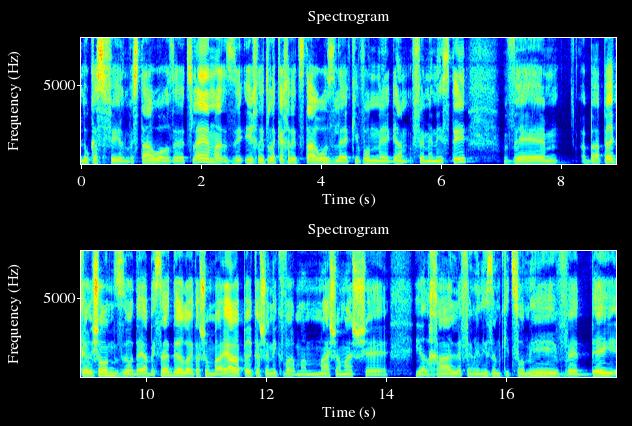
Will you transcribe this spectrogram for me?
לוקאס פילם וסטאר וורס אצלהם, אז היא החליטה לקחת את סטאר וורס לכיוון גם פמיניסטי, ובפרק הראשון זה עוד היה בסדר, לא הייתה שום בעיה, בפרק השני כבר ממש ממש... היא הלכה לפמיניזם קיצוני ודי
